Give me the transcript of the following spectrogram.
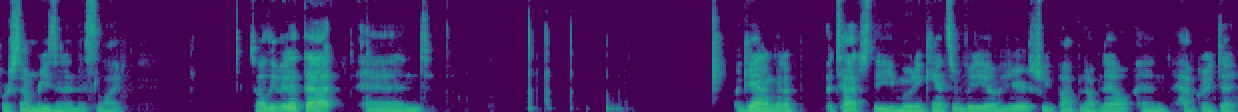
for some reason in this life. So I'll leave it at that. And again, I'm going to attach the Moon and Cancer video here. Should be popping up now, and have a great day.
